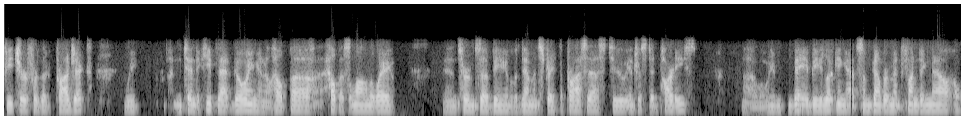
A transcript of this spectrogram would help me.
feature for the project. We intend to keep that going and it'll help uh, help us along the way in terms of being able to demonstrate the process to interested parties. Uh, we may be looking at some government funding now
